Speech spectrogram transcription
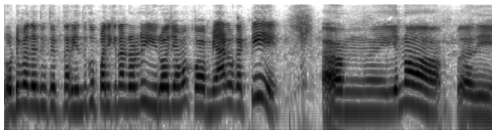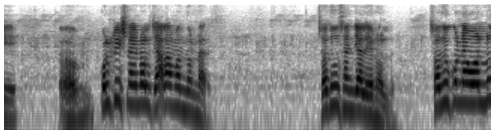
రోడ్డు మీద ఎందుకు తిరుగుతున్నారు? ఎందుకు పనికిరాని వాళ్ళు ఈరోజేమో మేడలు కట్టి ఎన్నో అది పొలిటీషియన్ అయిన వాళ్ళు చాలామంది ఉన్నారు. చదువు సంధ్య లేని వాళ్ళు చదువుకునే వాళ్ళు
